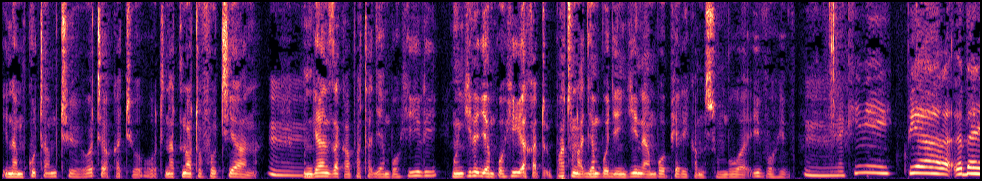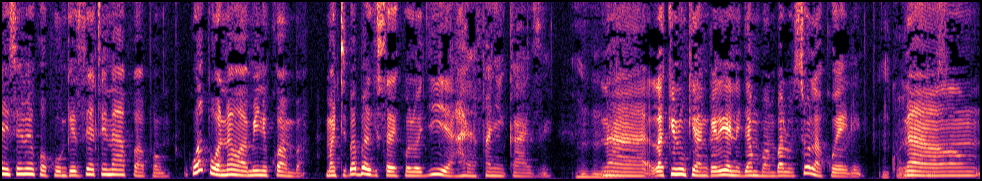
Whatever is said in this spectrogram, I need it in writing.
inamkuta mtu yoyote wakati wowote na tunatofautiana mm. mwingine anaweza akapata jambo hili mwingine jambo hili akapatwa na jambo jingine ambayo pia likamsumbua hivyo hivyo mm, lakini pia labda niseme kwa kuongezea tena hapo hapo. Wapo wanaoamini kwamba matibabu ya kisaikolojia hayafanyi kazi. Mm-hmm. na lakini ukiangalia ni jambo ambalo sio la kweli. Na um,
